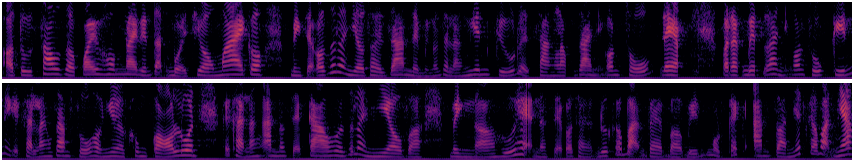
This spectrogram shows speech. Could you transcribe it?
À, từ sau giờ quay hôm nay đến tận buổi chiều mai cơ mình sẽ có rất là nhiều thời gian để mình có thể là nghiên cứu để sàng lọc ra những con số đẹp. Và đặc biệt là những con số kín thì cái khả năng giam số hầu như là không có luôn. Cái khả năng ăn nó sẽ cao hơn rất là nhiều và mình à, hứa hẹn là sẽ có thể đưa các bạn về bờ bến một cách an toàn nhất các bạn nhé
